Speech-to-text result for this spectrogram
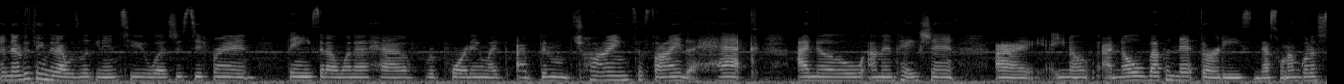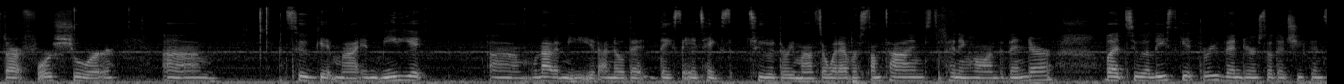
another thing that I was looking into was just different things that I want to have reporting. Like, I've been trying to find a hack I know I'm impatient. I, you know, I know about the net 30s, and that's when I'm going to start for sure um, to get my immediate, um, well, not immediate. I know that they say it takes two to three months or whatever, sometimes depending on the vendor, but to at least get three vendors so that you can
